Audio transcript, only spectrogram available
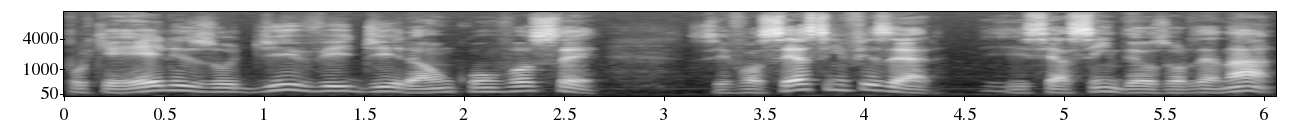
porque eles o dividirão com você. Se você assim fizer, e se assim Deus ordenar,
